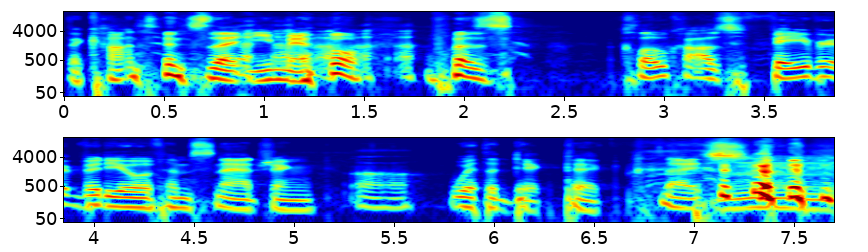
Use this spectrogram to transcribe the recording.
the contents of that email was Klokov's favorite video of him snatching Uh-huh. with a dick pic. Nice. Mm.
